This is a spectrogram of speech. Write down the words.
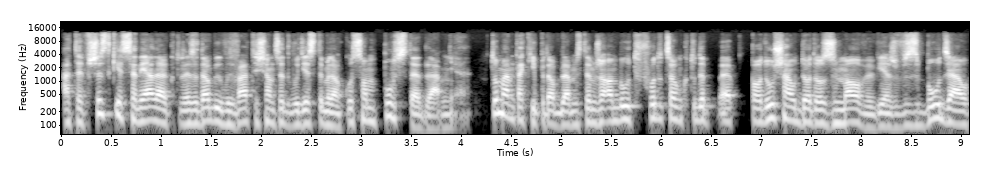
a te wszystkie seriale, które zrobił w 2020 roku, są puste dla mnie. Tu mam taki problem z tym, że on był twórcą, który e, poruszał do rozmowy, wiesz, wzbudzał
